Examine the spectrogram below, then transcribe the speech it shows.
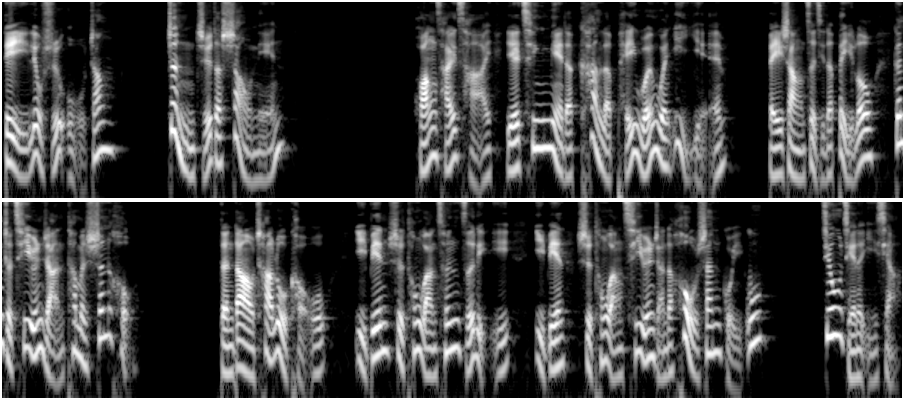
第六十五章，正直的少年。黄彩彩也轻蔑的看了裴文文一眼，背上自己的背篓，跟着戚云染他们身后。等到岔路口，一边是通往村子里，一边是通往戚云染的后山鬼屋，纠结了一下，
